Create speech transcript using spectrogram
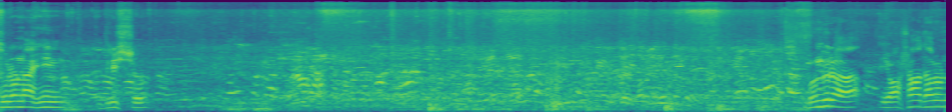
তুলনাহীন দৃশ্য। বন্ধুরা, এই অসাধারণ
